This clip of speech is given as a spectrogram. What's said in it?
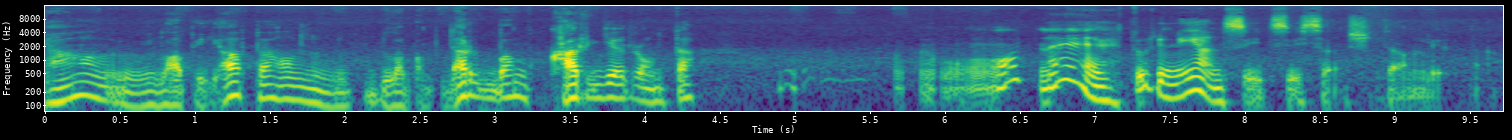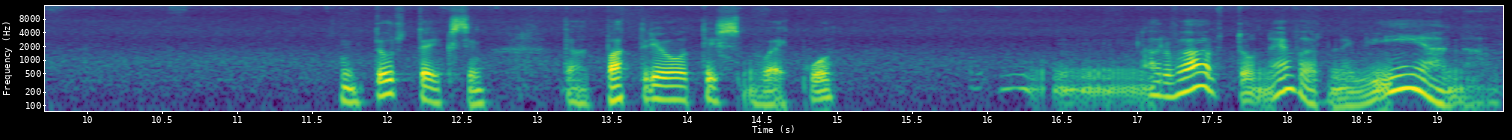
jā, labi jāpelna, labam darbam, karjera un tā. Un, nē, tur ir niansīts visām šitām lietām. Un tur, teiksim, tāda patriotisma vai ko, ar vārdu to nevar nevienam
